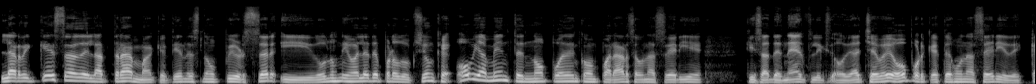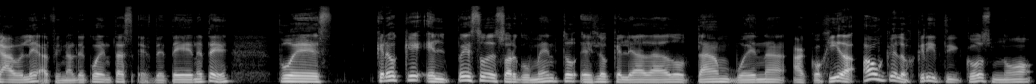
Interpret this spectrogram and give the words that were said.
la riqueza de la trama que tiene Snowpiercer y de unos niveles de producción que obviamente no pueden compararse a una serie quizás de Netflix o de HBO, porque esta es una serie de cable, al final de cuentas es de TNT, pues creo que el peso de su argumento es lo que le ha dado tan buena acogida, aunque los críticos no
